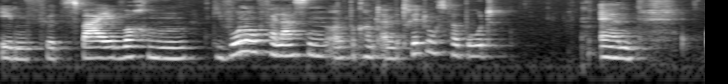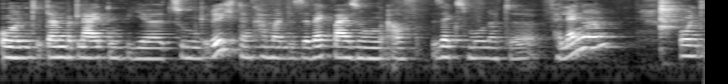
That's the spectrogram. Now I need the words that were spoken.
eben für zwei Wochen die Wohnung verlassen und bekommt ein Betretungsverbot. Ähm, Und dann begleiten wir zum Gericht. Dann kann man diese Wegweisung auf sechs Monate verlängern. Und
